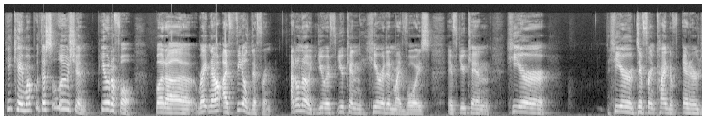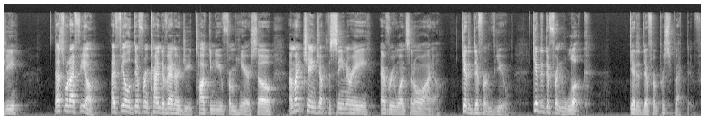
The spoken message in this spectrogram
He came up with a solution. Beautiful. But uh, right now, I feel different. I don't know you if you can hear it in my voice, if you can hear hear different kind of energy. That's what I feel. I feel a different kind of energy talking to you from here. So I might change up the scenery every once in a while. Get a different view, get a different look, get a different perspective.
